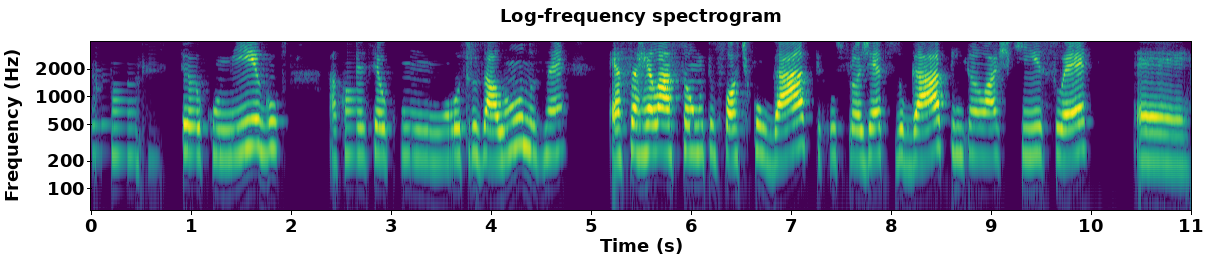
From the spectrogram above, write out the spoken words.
aconteceu comigo, aconteceu com outros alunos, né? Essa relação muito forte com o GAP, com os projetos do GAP, então eu acho que isso é, é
